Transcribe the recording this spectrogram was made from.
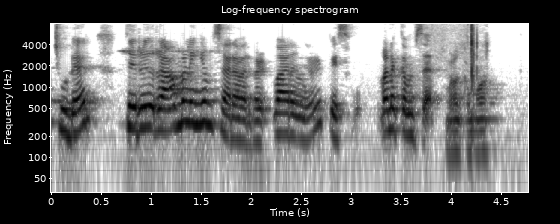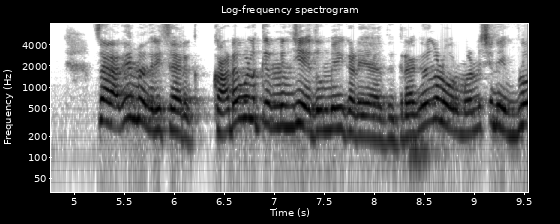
சுடர் திரு ராமலிங்கம் சார் அவர்கள். வாருங்கள் பேசுவோம். வணக்கம் சார். வணக்கம்மா. சார் அதே மாதிரி சார் கடவுளுக்கு மிஞ்சி எதுவுமே கிடையாது. கிரகங்கள் ஒரு மனுஷனை இவ்வளோ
